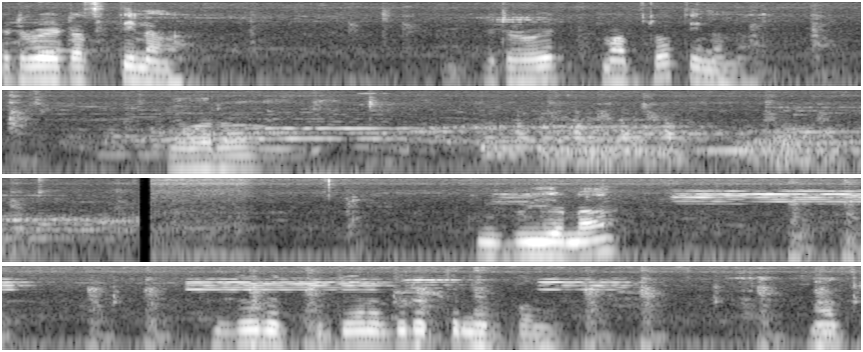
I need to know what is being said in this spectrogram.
এটার ওয়েট আছে তিন আনা। এটার ওয়েট মাত্র তিন আনা। এবারে, দুই আনা দূরত্ব, দুই আনা দূরত্ব নেটবল মাত্র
